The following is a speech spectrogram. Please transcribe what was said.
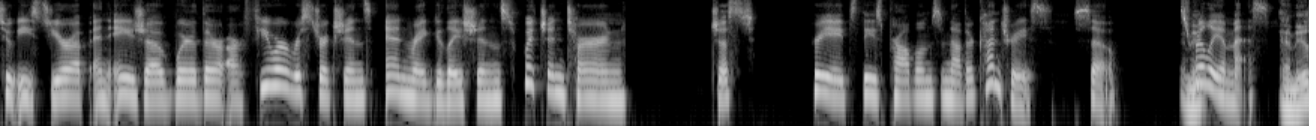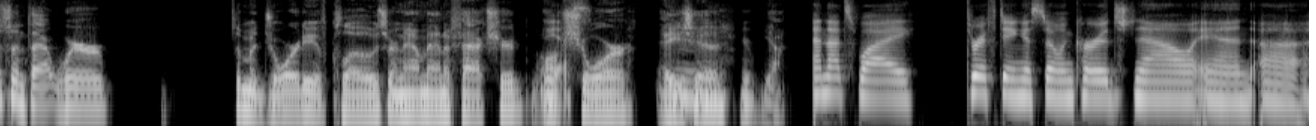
to East Europe and Asia, where there are fewer restrictions and regulations, which in turn just creates these problems in other countries. So it's And it- really a mess. And isn't that where the majority of clothes are now manufactured Yes. Offshore Asia? You're- Yeah. and that's why thrifting is so encouraged now and uh,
